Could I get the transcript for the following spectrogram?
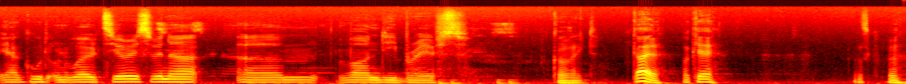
Ja, gut, und World Series Winner ähm, waren die Braves. Korrekt. Geil, okay. Das ist cool.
